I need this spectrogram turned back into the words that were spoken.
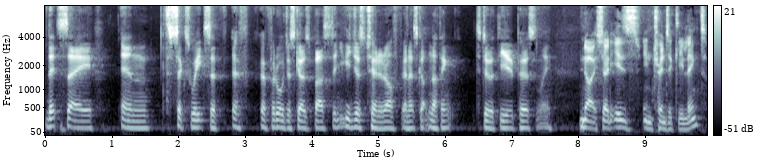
let's say in six weeks, if, if, if it all just goes bust and you just turn it off and it's got nothing to do with you personally. No, so it is intrinsically linked.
